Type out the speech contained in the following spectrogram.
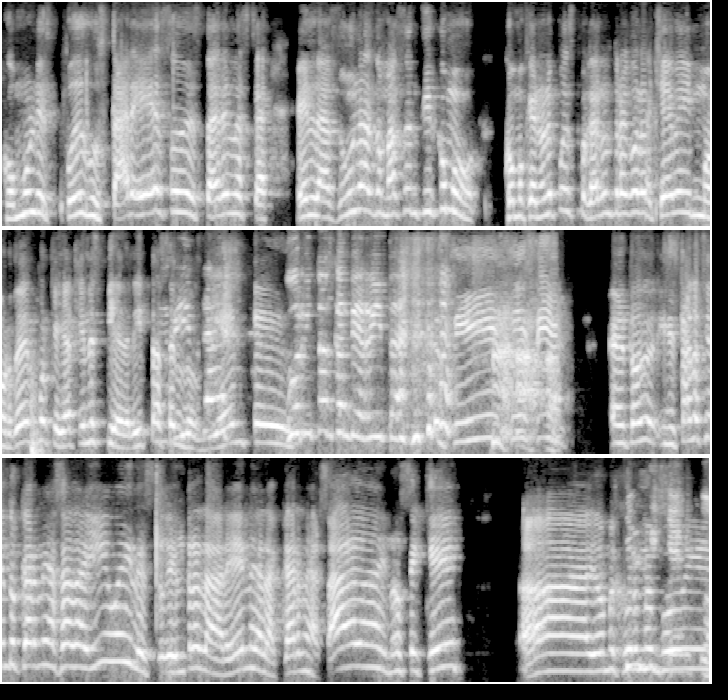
¿cómo les puede gustar eso de estar en las, en las dunas, nomás sentir como, como que no le puedes pegar un trago a la cheve y morder porque ya tienes piedritas en los dientes. Burritos con tierrita. Sí, sí, sí. Entonces, y están haciendo carne asada ahí, güey, les entra la arena a la carne asada y no sé qué. Ah, yo mejor me voy.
